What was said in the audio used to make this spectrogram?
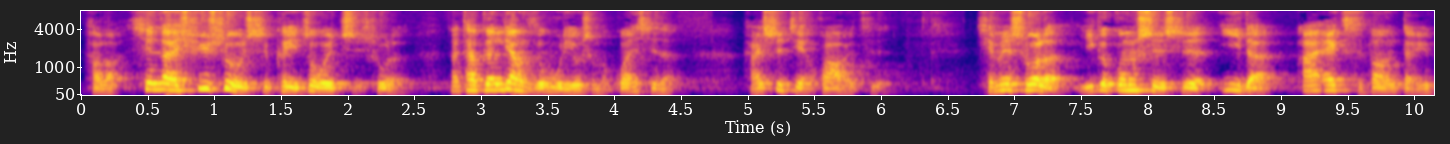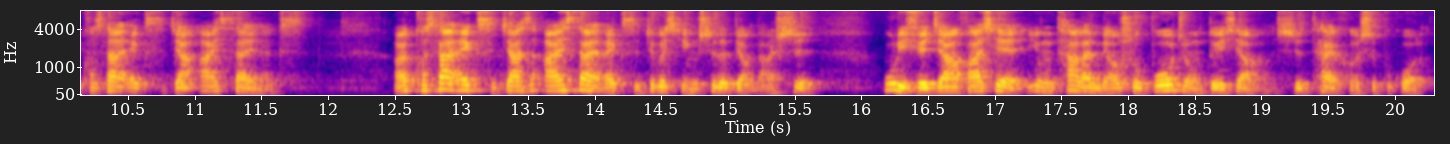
好了，现在虚数是可以作为指数了，那它跟量子物理有什么关系呢？还是简化二字。前面说了一个公式是 e 的 i x 方等于 cos x 加 i sin x，而 cos x 加上 i sin x 这个形式的表达式，物理学家发现用它来描述波这种对象是太合适不过了。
